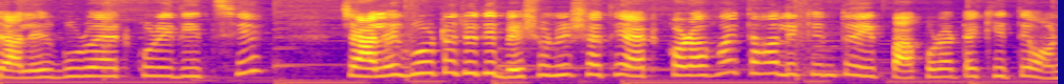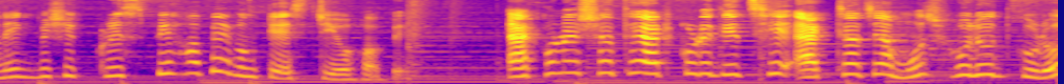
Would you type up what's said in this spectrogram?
চালের গুঁড়ো অ্যাড করে দিচ্ছি। চালের গুঁড়োটা যদি বেসনের সাথে অ্যাড করা হয়, তাহলে কিন্তু এই পাকোড়াটা খেতে অনেক বেশি ক্রিস্পি হবে এবং টেস্টিও হবে। এখন এর সাথে অ্যাড করে দিচ্ছি এক চা চামচ হলুদ গুঁড়ো,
